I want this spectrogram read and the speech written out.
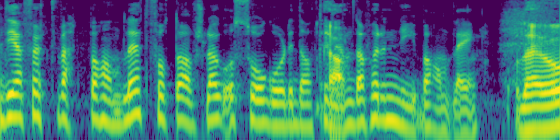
de har først vært behandlet, fått avslag, og så går de da til Ja. nemnda for en ny behandling. Og det, er jo,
